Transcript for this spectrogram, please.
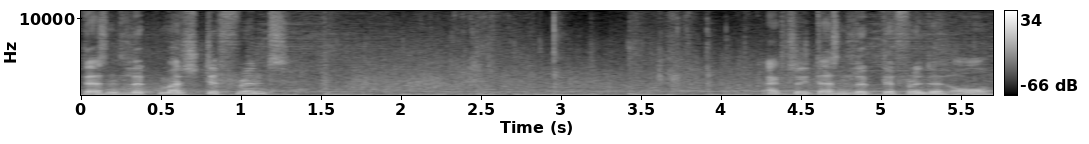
Doesn't look much different. Actually, it doesn't look different at all.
